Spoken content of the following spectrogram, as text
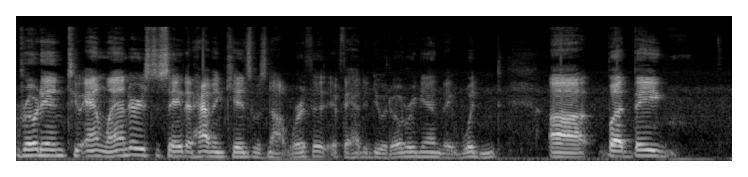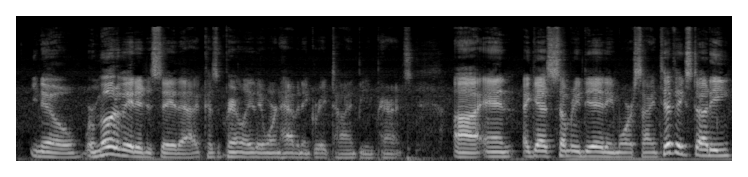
wrote in to Ann Landers to say that having kids was not worth it. If they had to do it over again, they wouldn't. Uh, but they, you know, were motivated to say that because apparently they weren't having a great time being parents. Uh, and I guess somebody did a more scientific study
